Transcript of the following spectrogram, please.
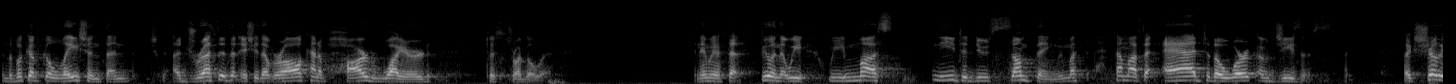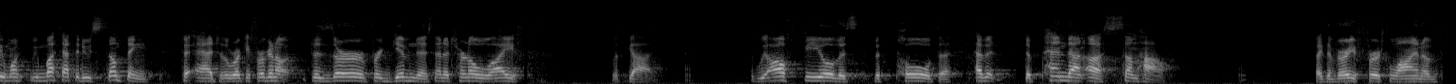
And the book of Galatians then addresses an issue that we're all kind of hardwired to struggle with. And then we have that feeling that we, we must need to do something. We must somehow have to add to the work of Jesus. Like, surely we must, we must have to do something to add to the work if we're going to deserve forgiveness and eternal life with God. We all feel this, this pull to have it depend on us somehow. Like the very first line of,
